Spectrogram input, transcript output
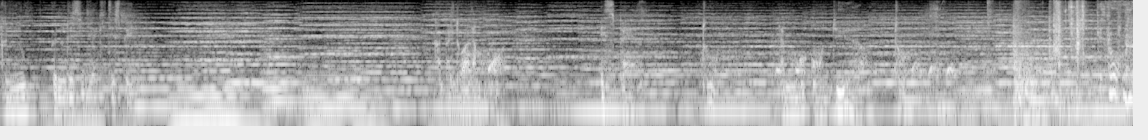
que nous peut nous décider à quitter ce pays. Rappelle-toi l'amour. Espère tout. L'amour endure tout. Qu'est-ce qu'on veut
